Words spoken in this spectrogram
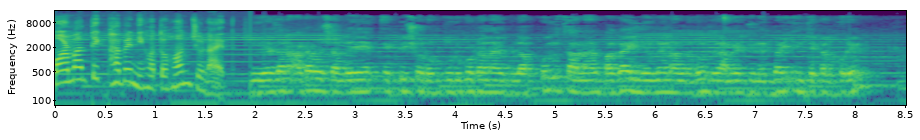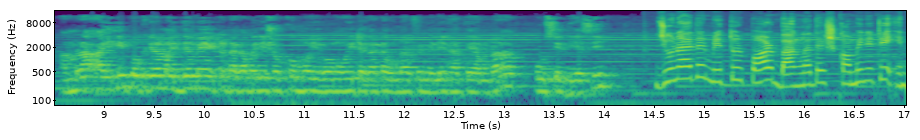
মর্মান্তিকভাবে নিহত হন জুনায়েদ। দুই হাজার আঠারো সালে একটি সড়ক দুর্ঘটনায় গোলাপকুল থানার বাগা লালনগর গ্রামের জুনেদ ভাই ইন্তেকাল করেন। আমরা আইনি প্রক্রিয়ার মাধ্যমে একটা টাকা পাইতে সক্ষম হই এবং ওই টাকাটা ওনার ফ্যামিলির হাতে আমরা পৌঁছে দিয়েছি। জুনায়েদের মৃত্যুর পর বাংলাদেশ কমিউনিটি ইন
